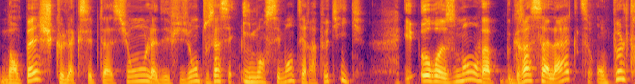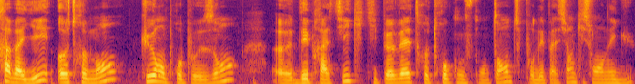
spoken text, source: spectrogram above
n'empêche que l'acceptation, la diffusion, tout ça, c'est immensément thérapeutique. Et heureusement, on va, grâce à l'acte, on peut le travailler autrement qu'en proposant euh, des pratiques qui peuvent être trop confrontantes pour des patients qui sont en aigu.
